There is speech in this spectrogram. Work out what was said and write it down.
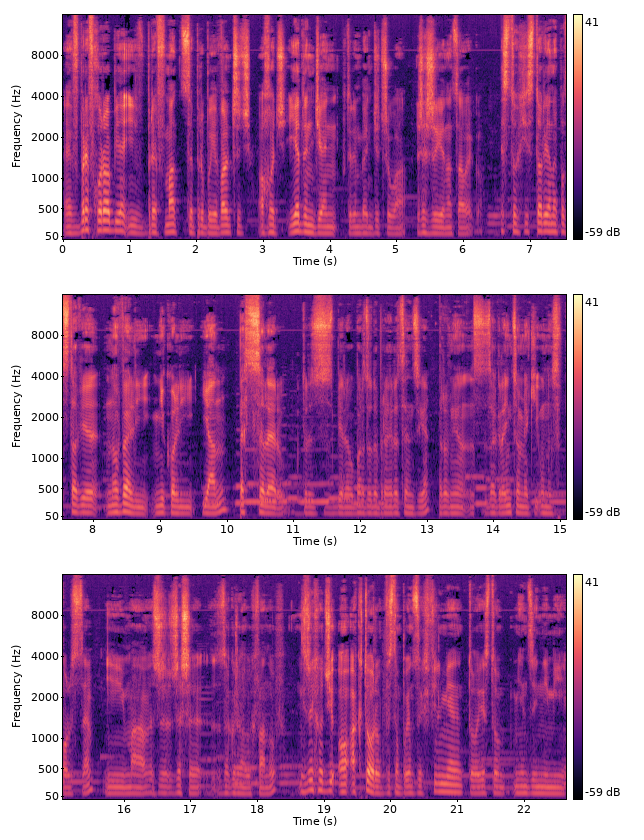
Wbrew chorobie i wbrew matce próbuje walczyć o choć jeden dzień, w którym będzie czuła, że żyje na całego. Jest to historia na podstawie noweli Nikoli Jan, bestselleru, który zbierał bardzo dobre recenzje, zarówno za granicą, jak i u nas w Polsce i ma rzesze zagorzałych fanów. Jeżeli chodzi o aktorów występujących w filmie, to jest to m.in.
